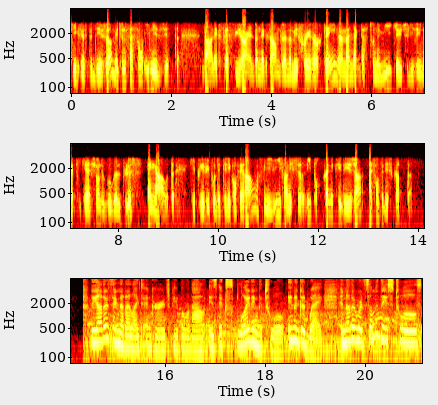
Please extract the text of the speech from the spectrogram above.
qui existe déjà, mais d'une façon inédite. Dans l'extrait suivant, elle donne l'exemple d'un nommé Fraser Kane, un maniaque d'astronomie qui a utilisé une application de Google Hangout, qui est prévue pour des téléconférences, mais lui, il s'en est servi pour connecter des gens à son télescope. The other thing that I like to encourage people about is exploiting the tool in a good way. In other words, some of these tools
